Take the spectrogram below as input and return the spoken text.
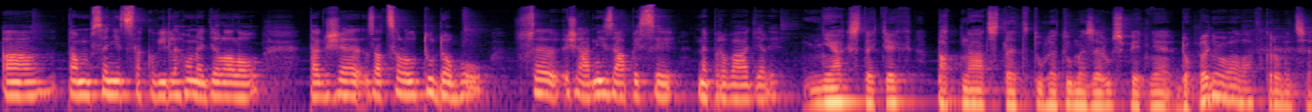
a tam se nic takového nedělalo, takže za celou tu dobu se žádný zápisy neprováděly. Nějak jste těch 15 let tuhle tu mezeru zpětně doplňovala v kronice?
